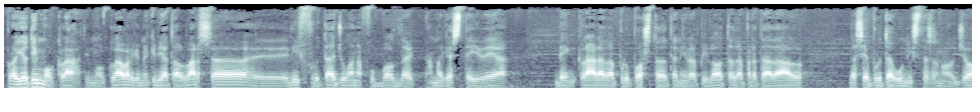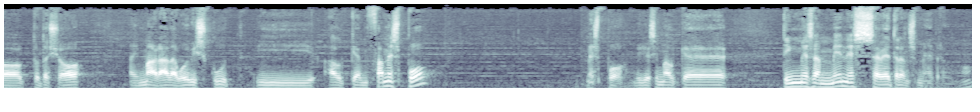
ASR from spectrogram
Però jo tinc molt clar, tinc molt clar perquè m'he criat al Barça, eh, he disfrutat jugant a futbol de, amb aquesta idea ben clara de proposta de tenir la pilota, d'apretar dalt, de ser protagonistes en el joc, tot això a mi m'agrada, ho he viscut. I el que em fa més por, més por, diguéssim, el que tinc més en ment és saber transmetre-ho, no?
